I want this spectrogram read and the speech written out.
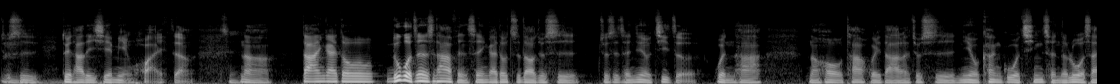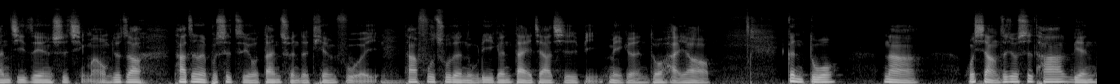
就是对他的一些缅怀这样。嗯、那大家应该都，如果真的是他的粉丝，应该都知道，就是就是曾经有记者问他，然后他回答了，就是你有看过清晨的洛杉矶这件事情吗？我们就知道他真的不是只有单纯的天赋而已，他付出的努力跟代价其实比每个人都还要更多。那我想，这就是他连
